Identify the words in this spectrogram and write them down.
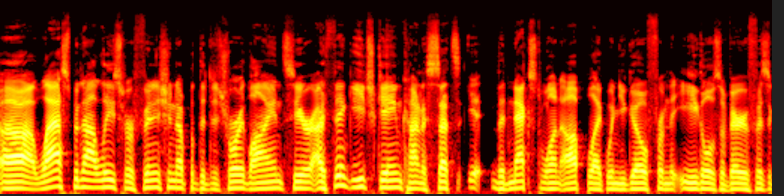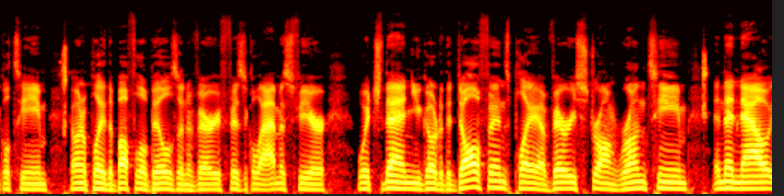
Uh, last but not least, we're finishing up with the Detroit Lions here. I think each game kind of sets it, the next one up. Like when you go from the Eagles, a very physical team, going to play the Buffalo Bills in a very physical atmosphere, which then you go to the Dolphins, play a very strong run team, and then now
